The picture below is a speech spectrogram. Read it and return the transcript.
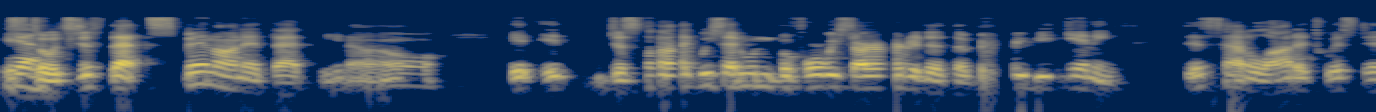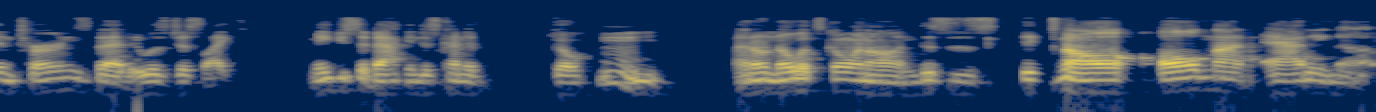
Yeah. so it's just that spin on it that you know it it just like we said when before we started at the very beginning this had a lot of twists and turns that it was just like made you sit back and just kind of go hmm I don't know what's going on this is it's not all, all not adding up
